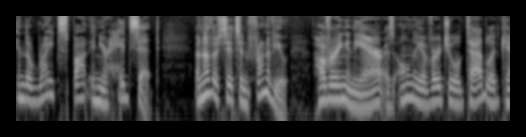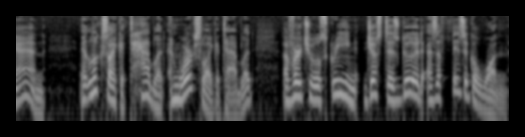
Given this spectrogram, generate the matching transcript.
in the right spot in your headset. Another sits in front of you, hovering in the air as only a virtual tablet can. It looks like a tablet and works like a tablet, a virtual screen just as good as a physical one.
